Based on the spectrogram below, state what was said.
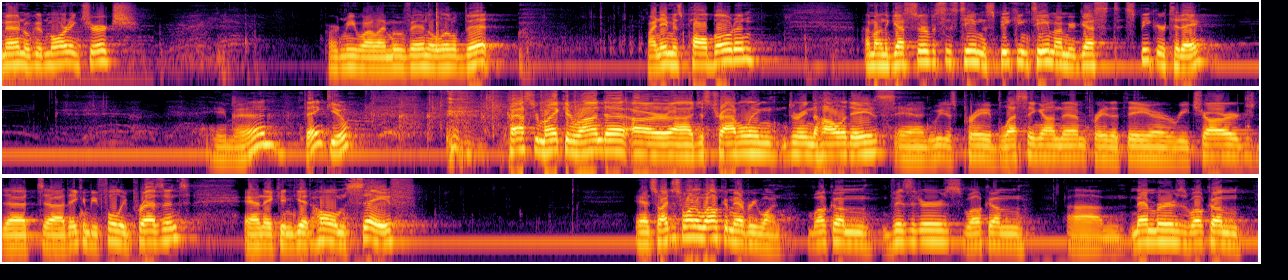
Amen. Well, good morning, church. Pardon me while I move in a little bit. My name is Paul Bowden. I'm on the guest services team, the speaking team. I'm your guest speaker today. Amen. Thank you. Pastor Mike and Rhonda are uh, just traveling during the holidays, and we just pray blessing on them. Pray that they are recharged, that uh, they can be fully present, and they can get home safe. And so I just want to welcome everyone. Welcome visitors, welcome um, members, welcome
